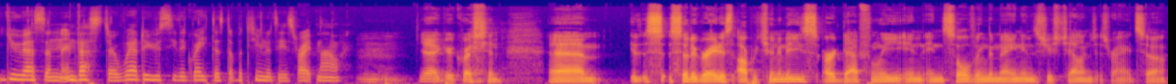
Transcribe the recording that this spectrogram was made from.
you as an investor, where do you see the greatest opportunities right now? Mm, yeah, good question. Um, it's- so the greatest opportunities are definitely in, in solving the main industry's challenges, right? So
